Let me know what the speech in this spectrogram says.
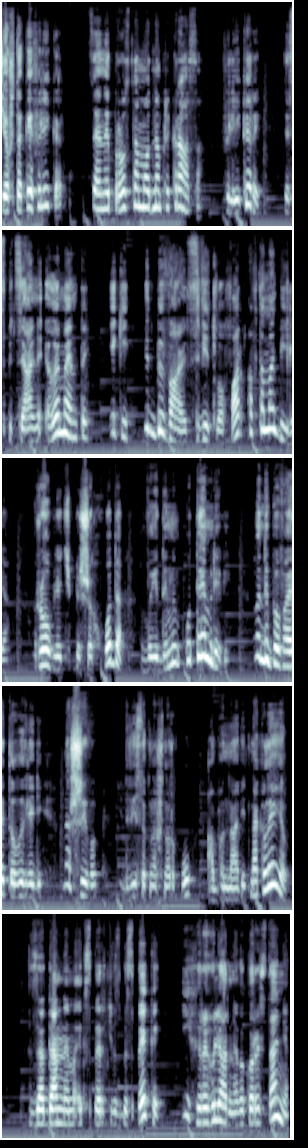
Що ж таке флікер? Це не просто модна прикраса. Флікери це спеціальні елементи, які відбивають світло фар автомобіля, роблячи пішохода видимим у темряві. Вони бувають у вигляді нашивок, підвісок на шнурку або навіть наклейок. За даними експертів з безпеки, їх регулярне використання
